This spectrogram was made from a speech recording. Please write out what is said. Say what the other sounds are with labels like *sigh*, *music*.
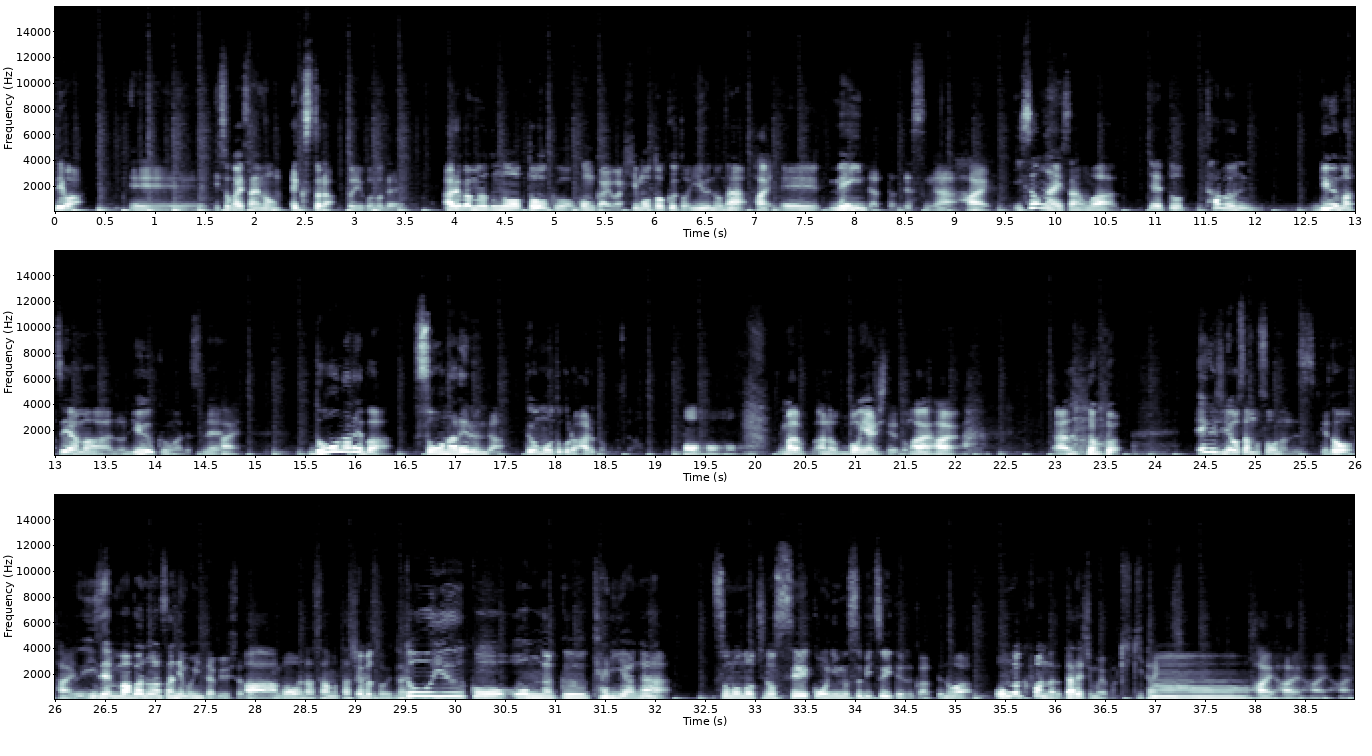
では、えー、磯貝サイモンエクストラということでアルバムのトークを今回は紐解くというのが、はい。えーメインだったんですが、はい。磯貝さんは、えー、と多分龍松山の龍君はですね、はい。どうなればそうなれるんだって思うところあると思うんですよ。ほうほうほまだあのぼんやりしてるとう思う。はいはい。あの江口亮さんもそうなんですけど、はい。以前マバヌアさんにもインタビューした時にもも確やっぱかにそういうタイプ。どういうこう音楽キャリアがその後の成功に結びついてるかっていうのは音楽ファンなら誰しもやっぱ聞きうたいんですよ。はいはいはいはい。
